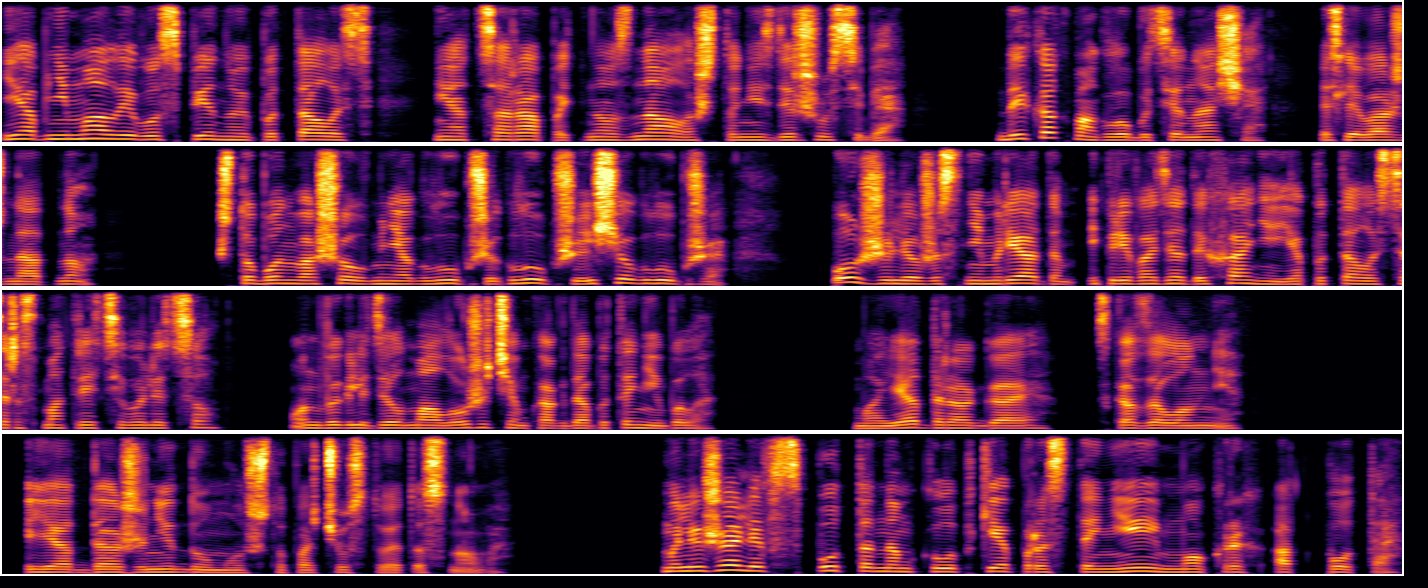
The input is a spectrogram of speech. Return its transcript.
Я обнимала его спину и пыталась не отцарапать, но знала, что не сдержу себя. Да и как могло быть иначе, если важно одно — чтобы он вошел в меня глубже, глубже, еще глубже — Позже, лежа с ним рядом и переводя дыхание, я пыталась рассмотреть его лицо. Он выглядел моложе, чем когда бы то ни было. «Моя дорогая», — сказал он мне, — «я даже не думал, что почувствую это снова». Мы лежали в спутанном клубке простыней, мокрых от пота.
